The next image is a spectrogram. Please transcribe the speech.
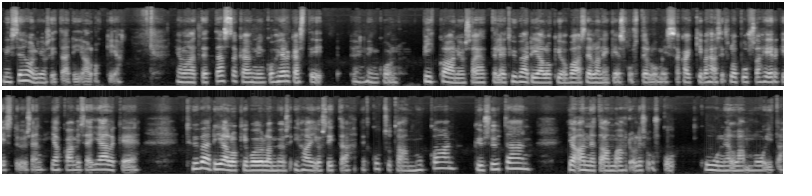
niin se on jo sitä dialogia. Ja mä ajattelen, että tässä käy niin herkästi niin pikaan, jos ajattelee, että hyvä dialogi on vaan sellainen keskustelu, missä kaikki vähän sit lopussa herkistyy sen jakamisen jälkeen. Että hyvä dialogi voi olla myös ihan jo sitä, että kutsutaan mukaan, kysytään ja annetaan mahdollisuus ku- kuunnella muita.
